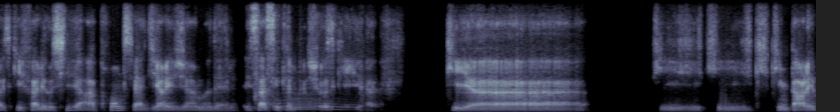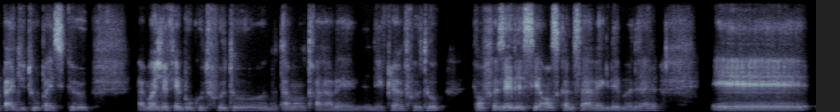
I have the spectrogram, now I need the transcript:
euh, ce qu'il fallait aussi apprendre, c'est à diriger un modèle. Et ça, c'est quelque chose qui, mmh. euh, qui, qui, qui, qui, me parlait pas du tout parce que bah, moi j'ai fait beaucoup de photos, notamment au travers des, clubs photos. On faisait des séances comme ça avec des modèles. Et,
